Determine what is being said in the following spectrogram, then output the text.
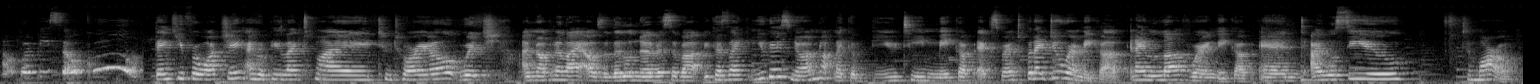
That would be so cool. Thank you for watching. I hope you liked my tutorial, which I'm not gonna lie, I was a little nervous about because like you guys know, I'm not like a beauty makeup expert, but I do wear makeup and I love wearing makeup and I will see you tomorrow.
